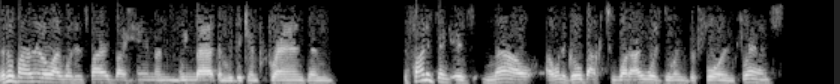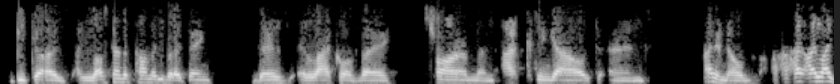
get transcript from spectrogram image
little by little, I was inspired by him, and we met, and we became friends. And the funny thing is, now I want to go back to what I was doing before in France because I love stand-up comedy, but I think there's a lack of a charm and acting out, and I don't know. I, I like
